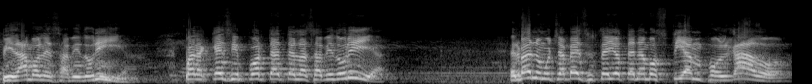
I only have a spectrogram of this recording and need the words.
Pidámosle sabiduría. ¿Para qué es importante la sabiduría? Hermano, muchas veces usted y yo tenemos tiempo holgado,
